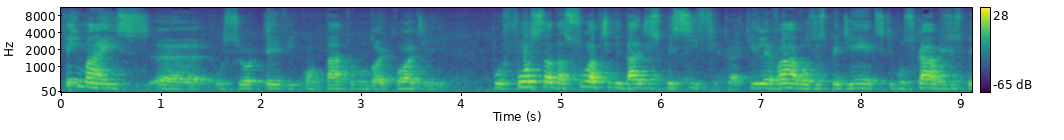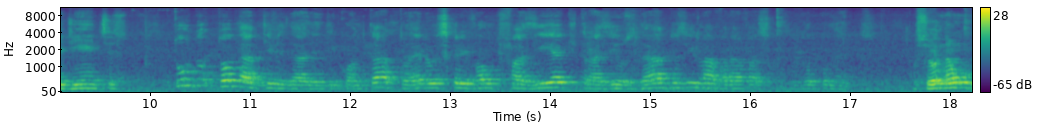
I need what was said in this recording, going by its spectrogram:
Quem mais uh, o senhor teve contato no DOICOD por força da sua atividade específica, que levava os expedientes, que buscava os expedientes? tudo, toda a atividade de contato era o escrivão que fazia, que trazia os dados e lavrava os documentos. O senhor não,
